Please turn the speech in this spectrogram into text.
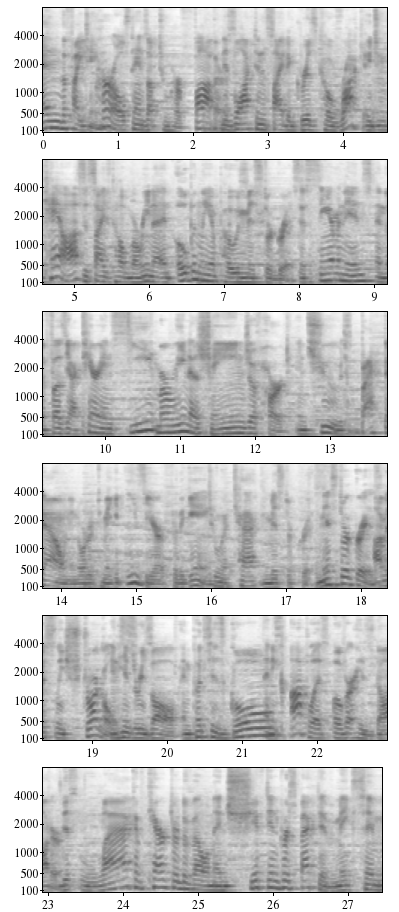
end the fighting. Pearl stands up to her father and is locked inside a Grizzco rocket. Agent Chaos decides to help Marina and openly oppose Mr. Grizz. The Salmonids and the Fuzzy Octarians see Marina's change of heart and choose to back down in order to make it easier for the game to attack Mr. Grizz. Mr. Grizz obviously struggles in his resolve and puts his goals and Inkopolis over his daughter. This lack of character development and shift in perspective makes him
